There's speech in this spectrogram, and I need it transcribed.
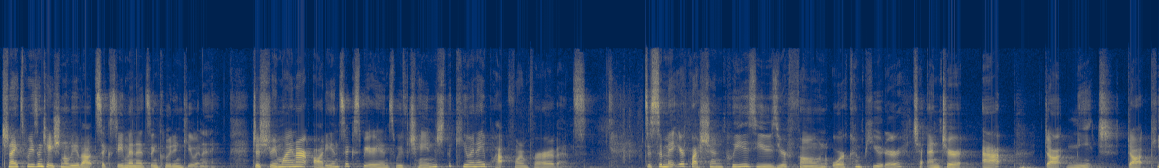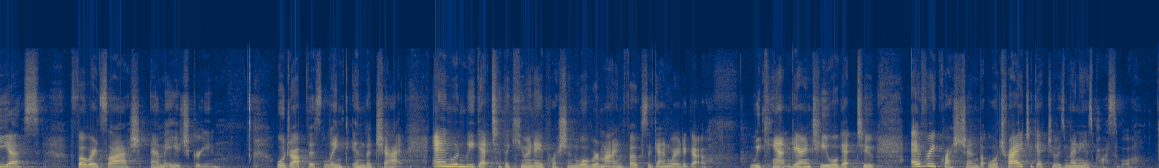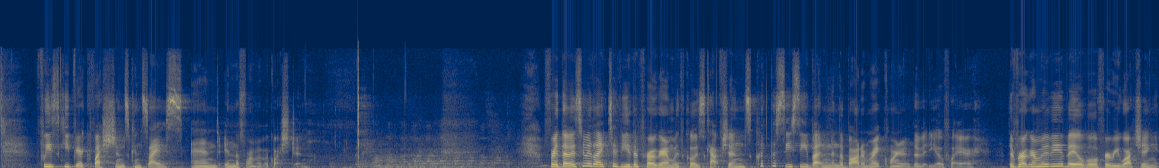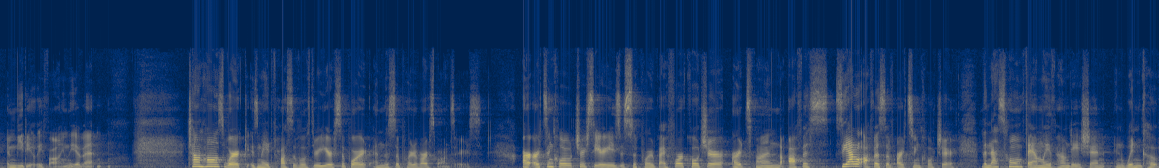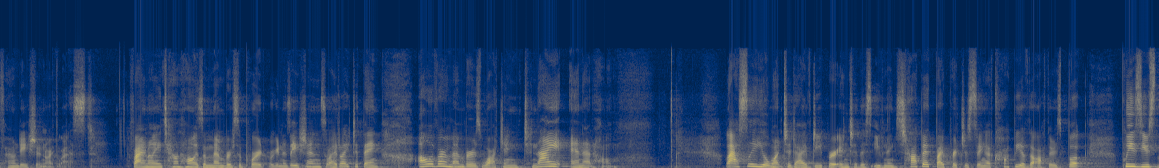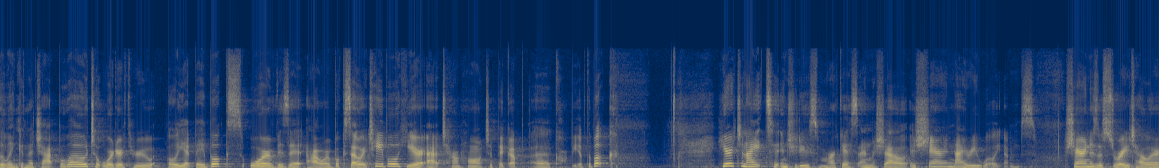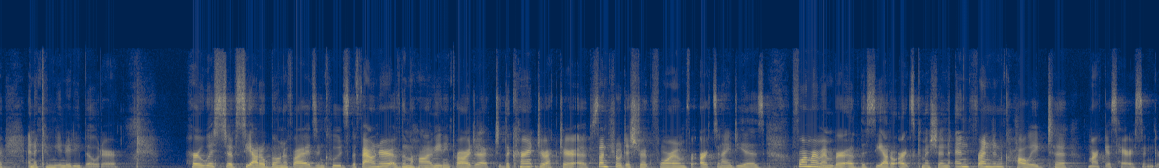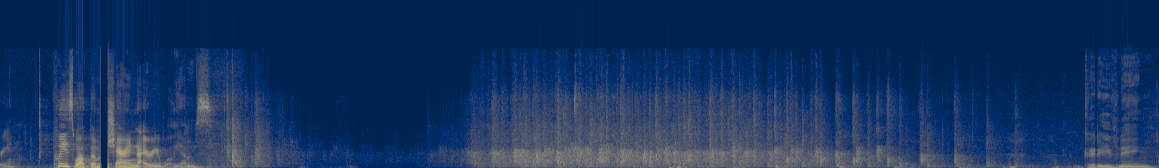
Tonight's presentation will be about 60 minutes, including Q&A. To streamline our audience experience, we've changed the Q&A platform for our events. To submit your question, please use your phone or computer to enter app.meet.ps forward slash mhgreen. We'll drop this link in the chat, and when we get to the Q&A portion, we'll remind folks again where to go. We can't guarantee we'll get to every question, but we'll try to get to as many as possible. Please keep your questions concise and in the form of a question. For those who would like to view the program with closed captions, click the CC button in the bottom right corner of the video player. The program will be available for rewatching immediately following the event. Town Hall's work is made possible through your support and the support of our sponsors. Our Arts and Culture series is supported by 4Culture, Arts Fund, the Office, Seattle Office of Arts and Culture, the Nesholm Family Foundation, and Wyncote Foundation Northwest. Finally, Town Hall is a member support organization, so I'd like to thank all of our members watching tonight and at home. Lastly, you'll want to dive deeper into this evening's topic by purchasing a copy of the author's book. Please use the link in the chat below to order through Elliott Bay Books or visit our bookseller table here at Town Hall to pick up a copy of the book. Here tonight to introduce Marcus and Michele is Sharon Nyree Williams. Sharon is a storyteller and a community builder. Her list of Seattle bona fides includes the founder of the Mahogany Project, the current director of Central District Forum for Arts and Ideas, former member of the Seattle Arts Commission, and friend and colleague to Marcus Harrison Green. Please welcome Sharon Nyree Williams. Good evening.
